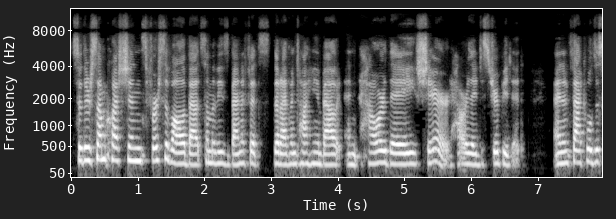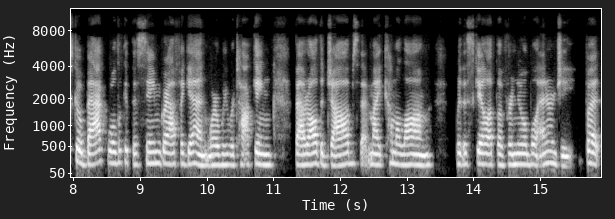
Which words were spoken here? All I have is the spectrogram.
so there's some questions, first of all, about some of these benefits that I've been talking about and how are they shared? How are they distributed? And in fact, we'll just go back, we'll look at the same graph again, where we were talking about all the jobs that might come along with a scale up of renewable energy. But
